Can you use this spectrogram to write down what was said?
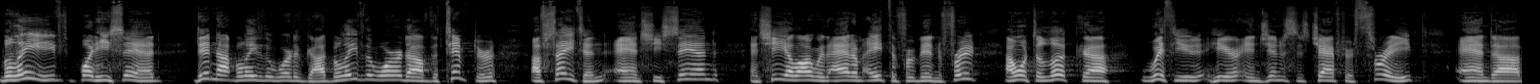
believed what he said did not believe the word of God, believed the word of the tempter of Satan, and she sinned, and she, along with Adam, ate the forbidden fruit. I want to look uh, with you here in Genesis chapter 3 and uh,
